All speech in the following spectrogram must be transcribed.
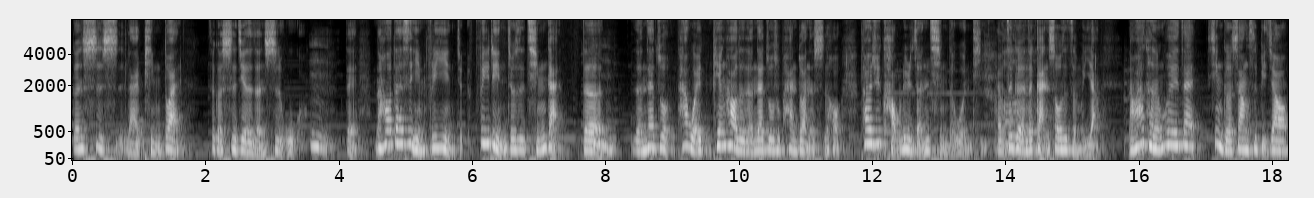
跟事实来评断这个世界的人事物。嗯，对。然后但是 in feeling 就 feeling 就是情感的。人在做他为偏好的人在做出判断的时候，他会去考虑人情的问题，还有这个人的感受是怎么样，然后他可能会在性格上是比较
